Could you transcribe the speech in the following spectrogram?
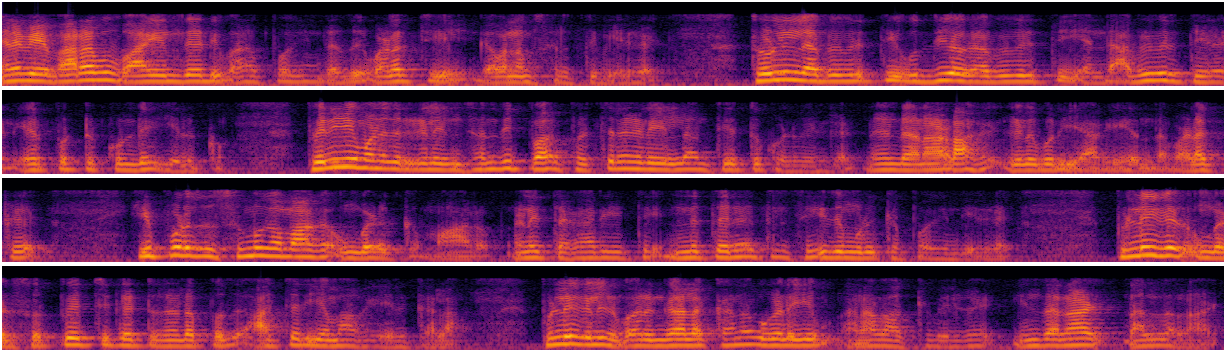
எனவே வரவு வாயில் தேடி வரப்போகின்றது. வளர்ச்சியில் கவனம் செலுத்துவீர்கள். தொழில் அபிவிருத்தி உத்தியோக அபிவிருத்தி என்ற அபிவிருத்திகள் ஏற்பட்டு கொண்டே இருக்கும். பெரிய மனிதர்களின் சந்திப்பால் பிரச்சனைகளை எல்லாம் தீர்த்துக் கொள்வீர்கள். நீண்ட நாளாக இழுபறியாக இருந்த வழக்கு இப்பொழுது சுமூகமாக உங்களுக்கு மாறும். நினைத்த காரியத்தை நினைத்த நேரத்தில் செய்து முடிக்கப் போகின்றீர்கள். பிள்ளைகள் உங்கள் சொற்பேச்சு கேட்டு நடப்பது ஆச்சரியமாக இருக்கலாம். பிள்ளைகளின் வருங்கால கனவுகளையும் நனவாக்குவீர்கள். இந்த நாள் நல்ல நாள்.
